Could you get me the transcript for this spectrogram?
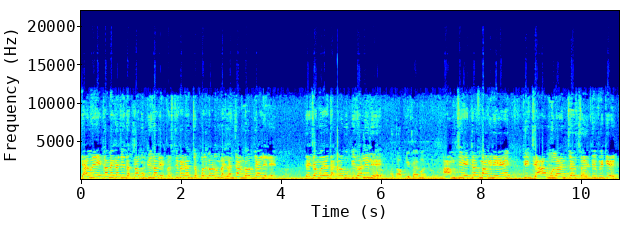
त्यावेळी एकामेकाची धक्काबुक्की झाली. ट्रस्टी मॅडम चप्पल काढून महिलांच्या अंगावरती आलेले आहेत. त्याच्यामुळे धक्काबुक्की झालेली आहे. आता आपली काय मागणी आमची एकच मागणी आहे की ज्या मुलांचं सर्टिफिकेट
